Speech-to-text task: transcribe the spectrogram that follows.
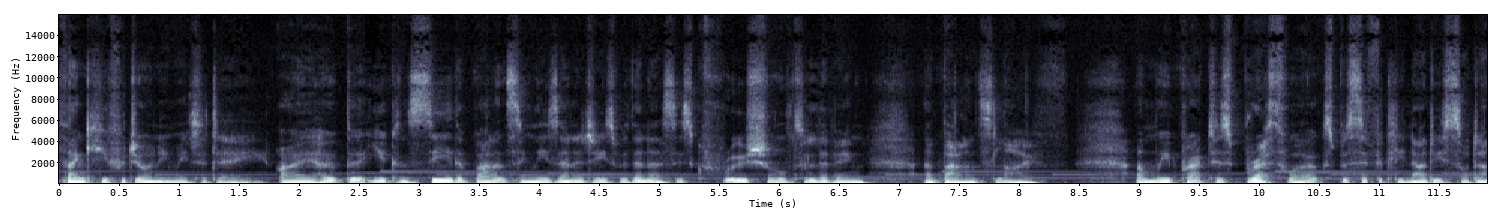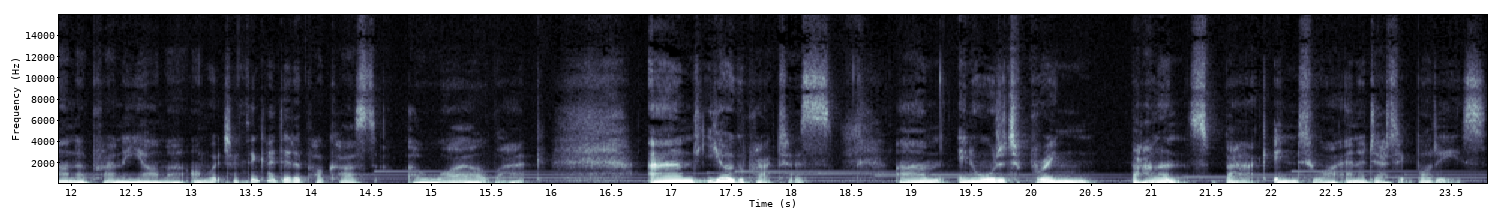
Thank you for joining me today. I hope that you can see that balancing these energies within us is crucial to living a balanced life and we practice breath work, specifically Nadi Sodhana Pranayama, on which I think I did a podcast a while back, and yoga practice um, in order to bring balance back into our energetic bodies.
